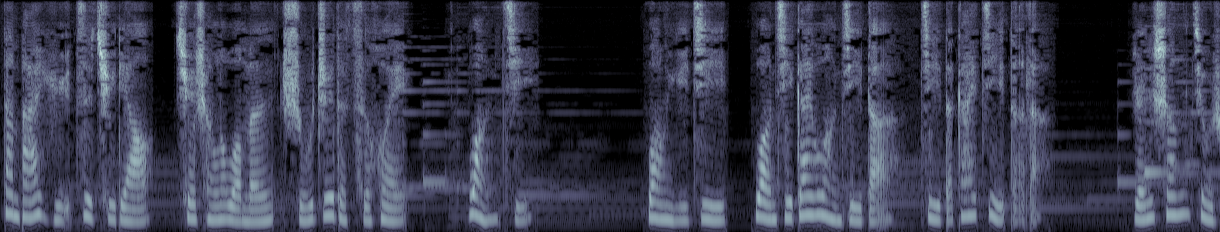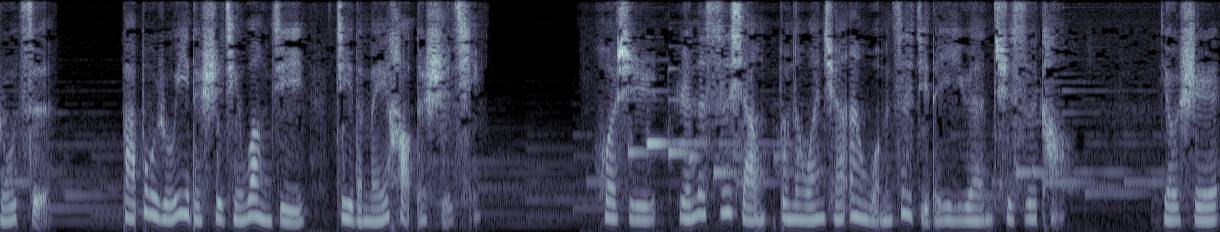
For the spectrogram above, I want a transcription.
但把“雨”字去掉，却成了我们熟知的词汇——忘记。忘雨季，忘记该忘记的，记得该记得的。人生就如此，把不如意的事情忘记，记得美好的事情。或许人的思想不能完全按我们自己的意愿去思考，有时。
